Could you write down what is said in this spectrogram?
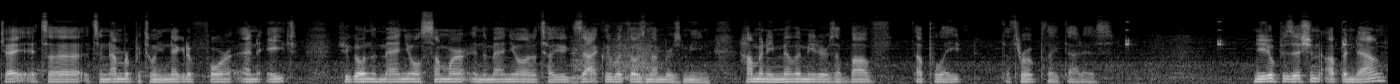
Okay, it's a it's a number between negative four and eight. If you go in the manual somewhere in the manual, it'll tell you exactly what those numbers mean. How many millimeters above the plate, the throat plate that is. Needle position up and down,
